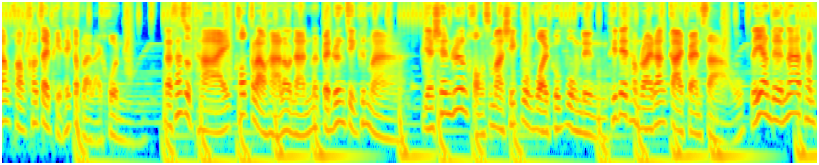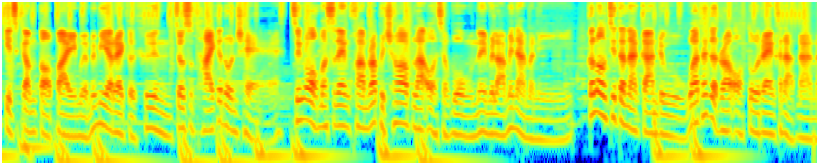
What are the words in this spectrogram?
สร้างความเข้าใจผิดให้กับหลาย ๆ คน แต่ถ้าสุดท้ายข้อกล่าวหาเหล่านั้นมันเป็นเรื่องจริงขึ้นมา อย่างเช่นเรื่องของสมาชิกวงบอยกรุ๊ปวงหนึ่งที่ได้ทำร้ายร่างกายแฟนสาว และยังเดินหน้าทำกิจกรรมต่อไปเหมือนไม่มีอะไรเกิดขึ้น จนสุดท้ายก็โดนแฉ จึงออกมาแสดงความรับผิดชอบลาออกจากวงในเวลาไม่นานมานี้ ก็ลองจินตนาการดูว่าถ้าเกิดเราออกตัวแรงขนาดนั้น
